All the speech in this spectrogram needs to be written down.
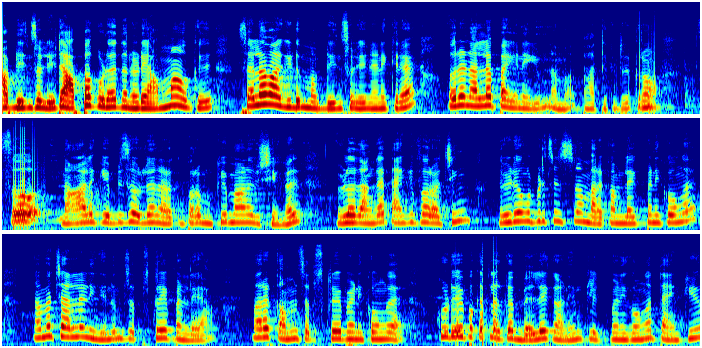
அப்படின்னு சொல்லிட்டு அப்பா கூட தன்னுடைய அம்மாவுக்கு செலவாகிடும் அப்படின்னு சொல்லி நினைக்கிற ஒரு நல்ல பையனையும் நம்ம பார்த்துக்கிட்டு இருக்கிறோம். ஸோ நாளைக்கு எபிசோடில் நடக்க போகிற முக்கியமான விஷயங்கள் இவ்வளோதாங்க தேங்க்யூ ஃபார் வாட்சிங் இந்த வீடியோ உங்களுக்கு பிடிச்சிருந்துச்சுன்னா மறக்காமல் லைக் பண்ணிக்கோங்க. நம்ம சேனலை நீங்கள் இன்னும் சப்ஸ்கிரைப் பண்ணலையா? மறக்காமல் சப்ஸ்கிரைப் பண்ணிக்கோங்க. கூடவே பக்கத்தில் இருக்க பெல் ஐக்கானையும் கிளிக் பண்ணிக்கோங்க. தேங்க்யூ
